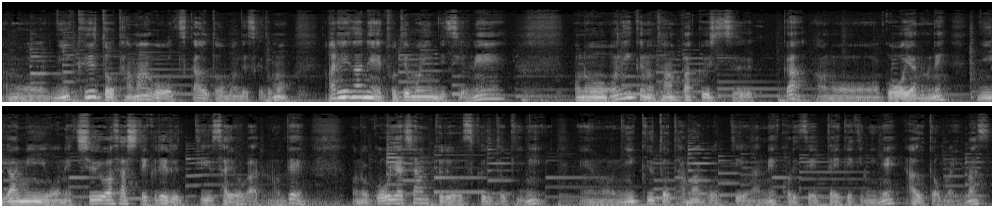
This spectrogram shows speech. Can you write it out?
あの肉と卵を使うと思うんですけどもあれがねとてもいいんですよね。このお肉のタンパク質があのゴーヤのね苦みをね中和させてくれるっていう作用があるのでこのゴーヤチャンプルを作る時にの肉と卵っていうのはねこれ絶対的にね合うと思います。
